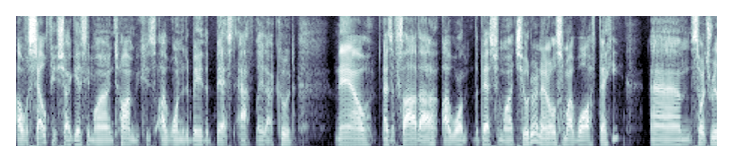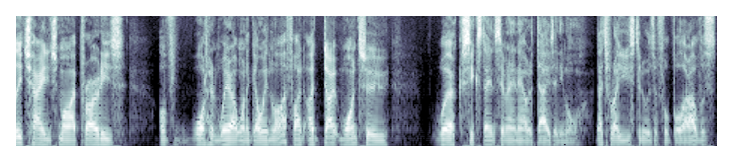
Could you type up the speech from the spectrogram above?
I was selfish, I guess, in my own time because I wanted to be the best athlete I could. Now, as a father, I want the best for my children and also my wife, Becky. Um, so it's really changed my priorities of what and where I want to go in life. I, I don't want to work 16, 17 hour days anymore. That's what I used to do as a footballer. I was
